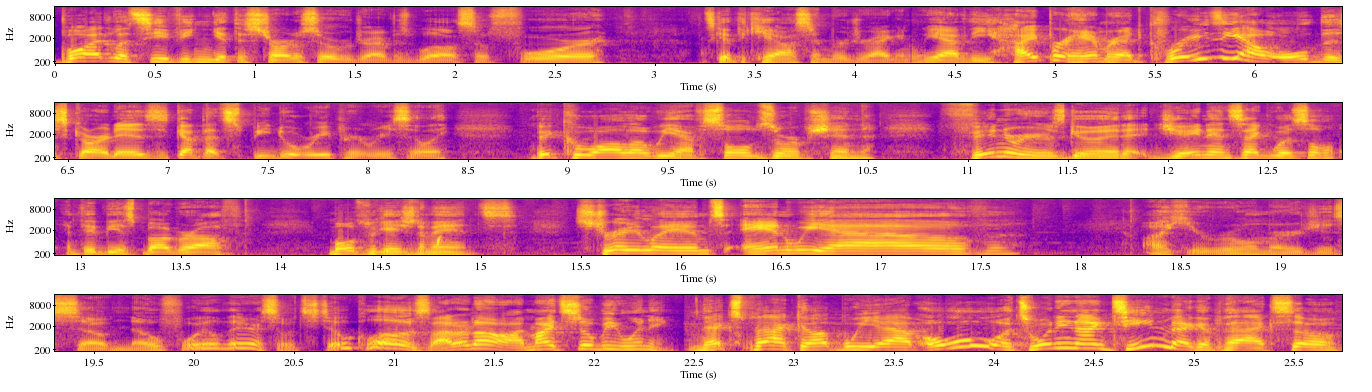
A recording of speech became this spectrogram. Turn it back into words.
but let's see if you can get the Stardust Overdrive as well. So for, let's get the Chaos Emperor Dragon. We have the Hyper Hammerhead. Crazy how old this card is. It's got that Speed Duel reprint recently. Big Koala, we have Soul Absorption. Fenrir is good. Jade Insect Whistle, Amphibious Bugroth, Multiplication of Ants, Stray Lambs, and we have a hero emerges. So no foil there. So it's still close. I don't know. I might still be winning. Next pack up, we have, oh, a 2019 mega pack. So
